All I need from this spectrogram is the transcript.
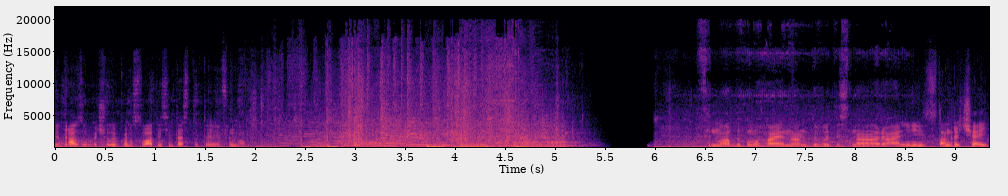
відразу почали користуватися і тестити Фінмап. Фінмап допомагає нам дивитись на реальний стан речей,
